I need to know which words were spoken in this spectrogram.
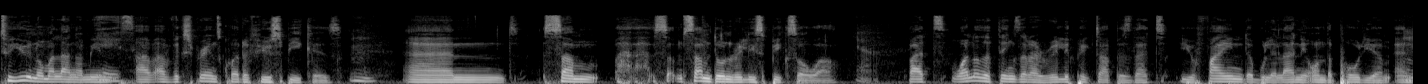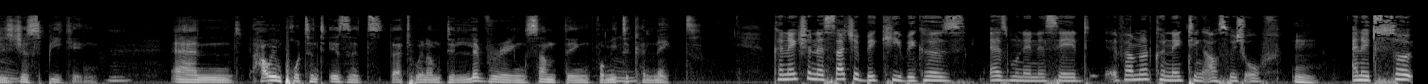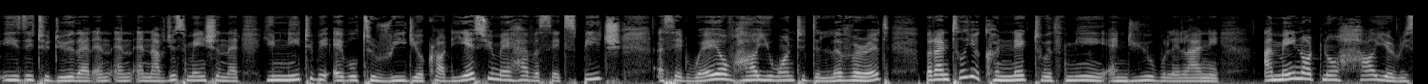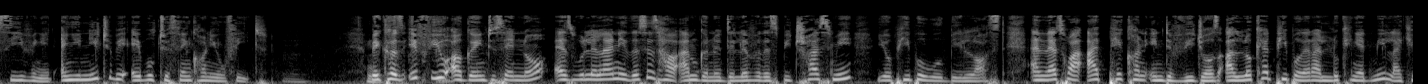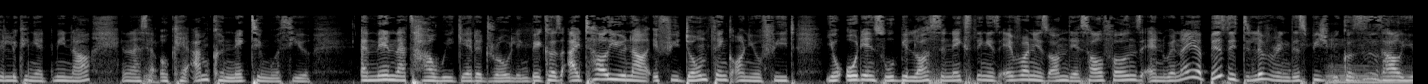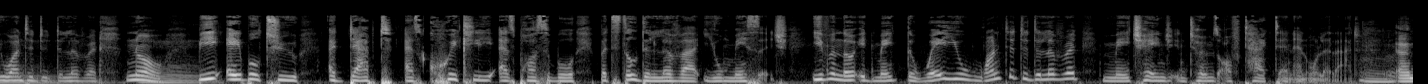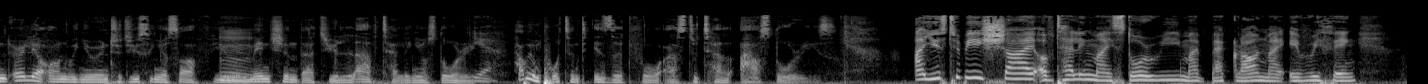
to you, Nomalang, I mean, Yes. I've, I've experienced quite a few speakers, and some, some, some don't really speak so well. But one of the things that I really picked up is that you find a Bulelani on the podium and he's mm. just speaking. Mm. And how important is it that when I'm delivering something for me to mm. connect? Connection is such a big key because as Munene said, if I'm not connecting, I'll switch off. And it's so easy to do that. And, and, and I've just mentioned that you need to be able to read your crowd. Yes, you may have a set speech, a set way of how you want to deliver it, but until you connect with me and you, Bulelani, I may not know how you're receiving it. And you need to be able to think on your feet. Mm. Because if you are going to say no, as Wulelani, this is how I'm going to deliver this speech. Trust me, your people will be lost. And that's why I pick on individuals. I look at people that are looking at me like you're looking at me now. And I say, mm. okay, I'm connecting with you. And then that's how we get it rolling. Because I tell you now, if you don't think on your feet, your audience will be lost. The next thing is everyone is on their cell phones and when I are busy delivering this speech because this is how you wanted to deliver it. No, mm. be able to adapt as quickly as possible, but still deliver your message. Even though it may, the way you wanted to deliver it may change in terms of tact and, and all of that. Mm. And earlier on, when you were introducing yourself, you mm. mentioned that you love telling your story. Yeah. How important is it for us to tell our stories? I used to be shy of telling my story, my background, my everything.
